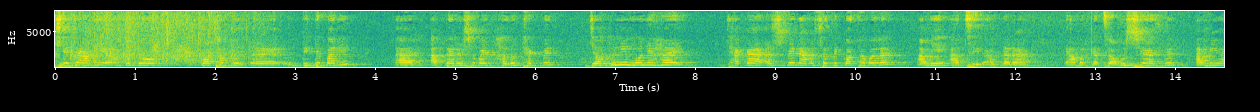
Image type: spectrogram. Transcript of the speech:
সেটা আমি অন্তত কথা দিতে পারি। আর আপনারা সবাই ভালো থাকবেন। যখনই মনে হয় ঢাকা আসবেন আমার সাথে কথা বলার, আমি আছি। আপনারা আমার কাছে অবশ্যই আসবেন। আমিও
